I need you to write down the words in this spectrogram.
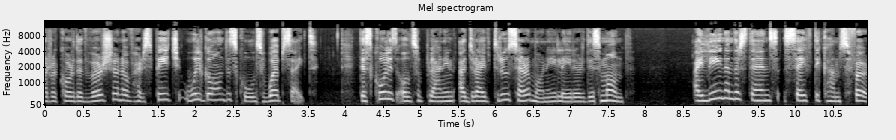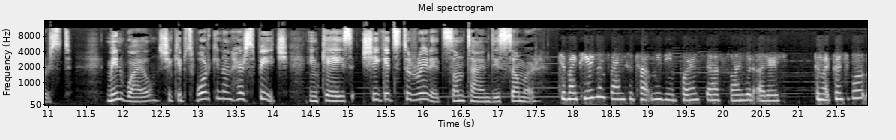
A recorded version of her speech will go on the school's website. The school is also planning a drive through ceremony later this month. Eileen understands safety comes first. Meanwhile, she keeps working on her speech in case she gets to read it sometime this summer. To my peers and friends who taught me the importance to have fun with others, to my principal,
